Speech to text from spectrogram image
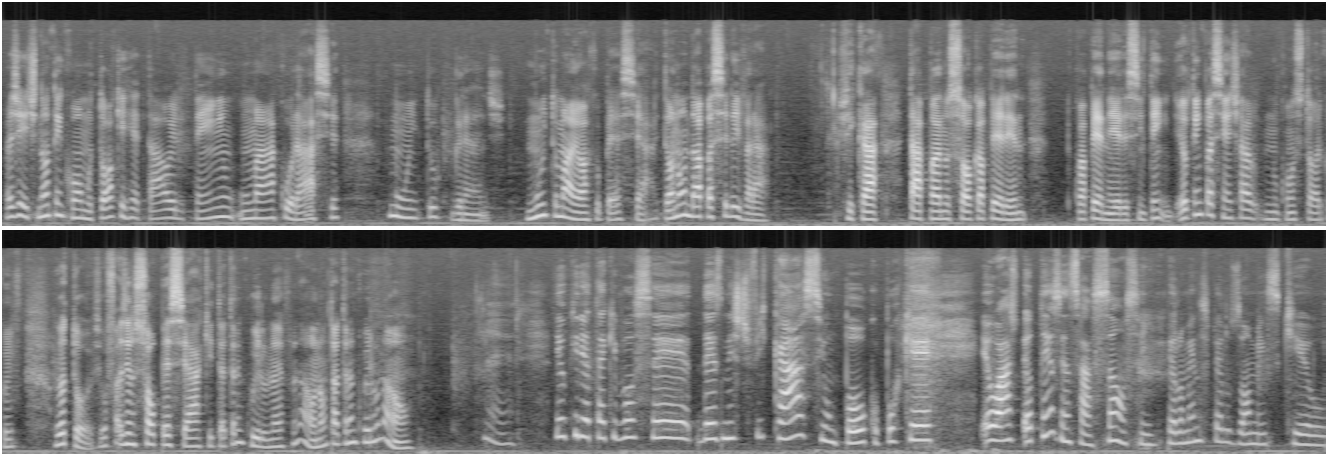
Mas, gente, não tem como. O toque retal ele tem um- uma acurácia muito grande. Muito maior que o PSA. Então não dá para se livrar. Ficar tapando o sol com a peneira. Com a peneira assim, tem, eu tenho paciente ah, no consultório que eu, doutor, vou fazendo só o PSA aqui, tá tranquilo, né? Falei, não, não tá tranquilo não. É. Eu queria até que você desmistificasse um pouco, porque eu acho, eu tenho a sensação, assim, pelo menos pelos homens que eu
